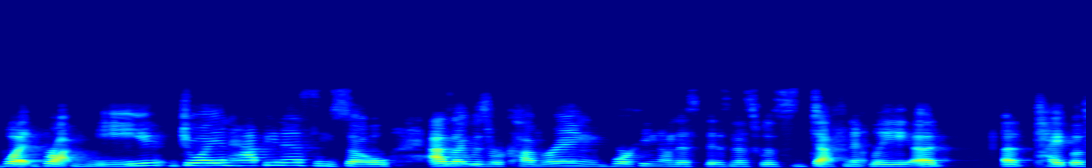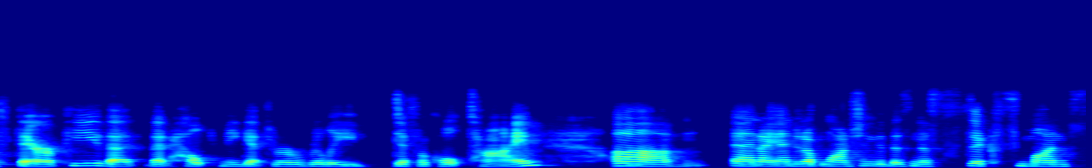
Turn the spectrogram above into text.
what brought me joy and happiness. And so as i was recovering working on this business was definitely a, a type of therapy that that helped me get through a really difficult time. Um, and i ended up launching the business six months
